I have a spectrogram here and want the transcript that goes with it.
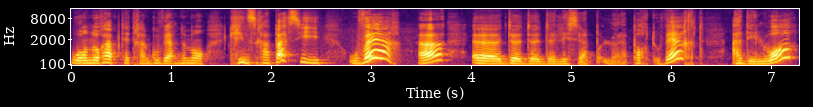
où on aura peut-être un gouvernement qui ne sera pas si ouvert, hein, euh, de, laisser la porte ouverte à des lois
